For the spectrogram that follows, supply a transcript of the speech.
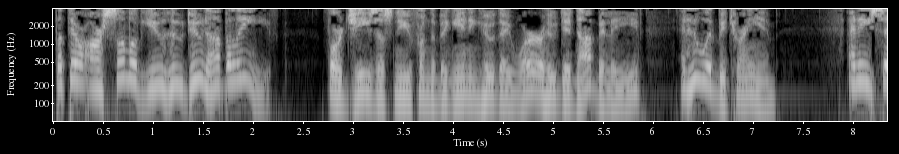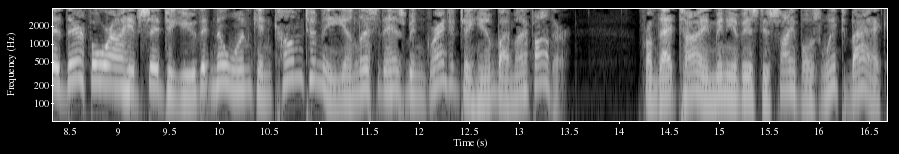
But there are some of you who do not believe. For Jesus knew from the beginning who they were who did not believe, and who would betray him. And he said, Therefore I have said to you that no one can come to me unless it has been granted to him by my Father. From that time many of his disciples went back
